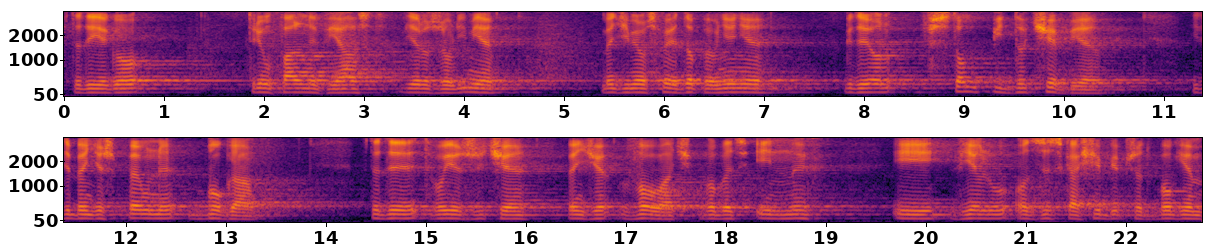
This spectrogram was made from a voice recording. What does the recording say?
wtedy Jego triumfalny wjazd w Jerozolimie będzie miał swoje dopełnienie, gdy On wstąpi do Ciebie i Ty będziesz pełny Boga. Wtedy Twoje życie będzie wołać wobec innych i wielu odzyska siebie przed Bogiem,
